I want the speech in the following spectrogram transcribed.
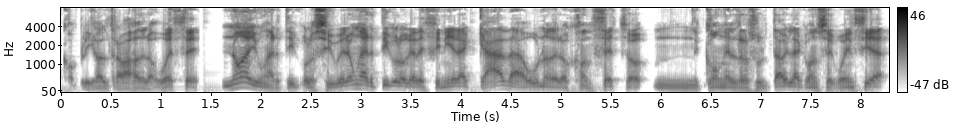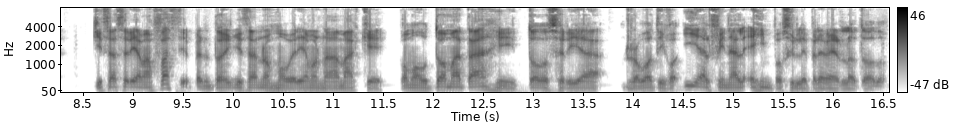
complicado el trabajo de los jueces. No hay un artículo. Si hubiera un artículo que definiera cada uno de los conceptos mm, con el resultado y la consecuencia, quizás sería más fácil, pero entonces quizás nos moveríamos nada más que como autómatas y todo sería robótico y al final es imposible preverlo todo.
